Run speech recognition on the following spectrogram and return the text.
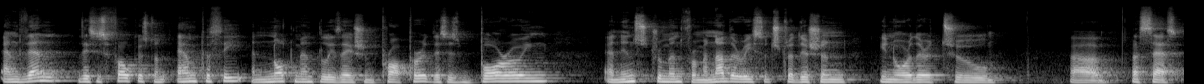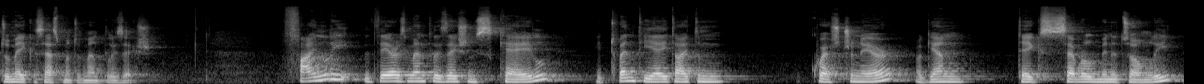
And then this is focused on empathy and not mentalization proper. This is borrowing an instrument from another research tradition in order to uh, assess, to make assessment of mentalization. Finally, there's mentalization scale, a 28 item questionnaire, again, takes several minutes only,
